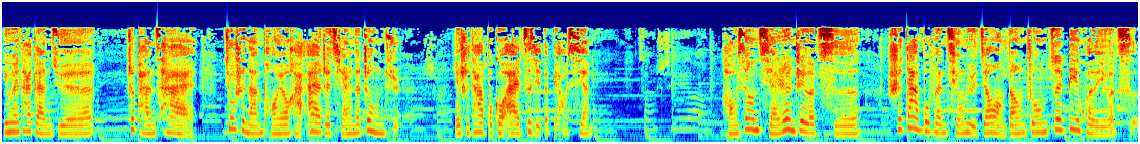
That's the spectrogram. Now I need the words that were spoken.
因为他感觉。这盘菜就是男朋友还爱着前任的证据，也是他不够爱自己的表现。好像“前任”这个词是大部分情侣交往当中最避讳的一个词，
